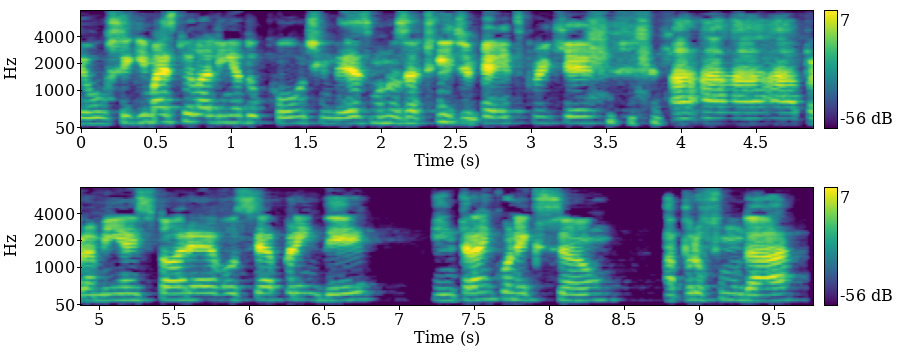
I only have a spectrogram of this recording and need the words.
eu segui mais pela linha do coaching mesmo nos atendimentos, porque a, a, a para mim a história é você aprender, entrar em conexão, aprofundar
